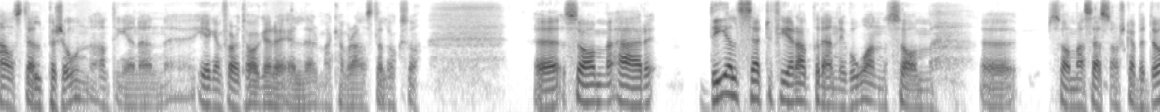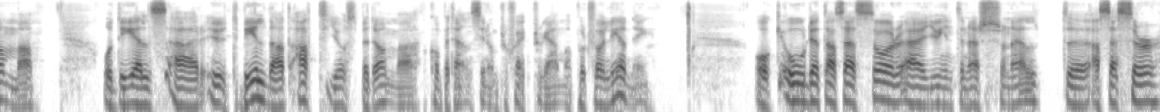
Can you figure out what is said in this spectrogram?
anställd person, antingen en egenföretagare eller man kan vara anställd också, eh, som är dels certifierad på den nivån som, eh, som assessorn ska bedöma och dels är utbildad att just bedöma kompetens inom projektprogram och portföljledning. Och ordet assessor är ju internationellt eh, assessor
